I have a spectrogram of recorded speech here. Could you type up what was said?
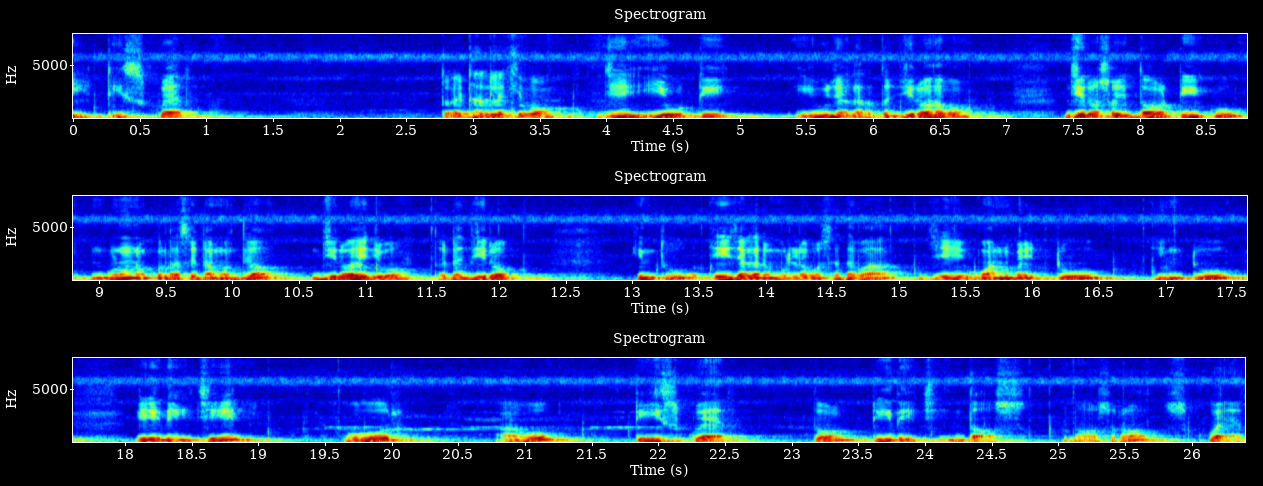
a t square तो यठार लिख जे यू टी यू जगार तो जीरो हम ଜିରୋ ସହିତ ଟିକୁ ଗୁଣନ କଲେ ସେଇଟା ମଧ୍ୟ ଜିରୋ ହୋଇଯିବ ସେଇଟା ଜିରୋ କିନ୍ତୁ ଏଇ ଜାଗାରେ ମୂଲ୍ୟ ବସାଇଦେବା ଯେ one by two into a ଦେଇଛି ଫୋର୍ ଆଉ ଟି ସ୍କୋୟାର ତ ଟି ଦେଇଛି ଦଶ ଦଶର ସ୍କୋୟାର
